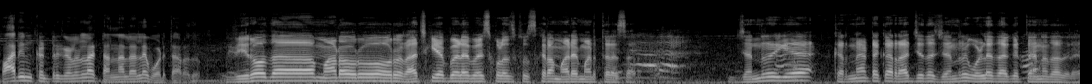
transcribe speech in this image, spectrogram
ಫಾರಿನ್ ಕಂಟ್ರಿಗಳೆಲ್ಲ ಟನ್ನಲಲ್ಲೇ ಓಡ್ತಾ ಇರೋದು. ವಿರೋಧ ಮಾಡೋರು ಅವರು ರಾಜಕೀಯ ಬೆಳೆ ಬೆಳೆಸ್ಕೊಳ್ಳೋದಕ್ಕೋಸ್ಕರ ಮಾಡೇ ಮಾಡ್ತಾರೆ ಸರ್. ಜನರಿಗೆ ಕರ್ನಾಟಕ ರಾಜ್ಯದ ಜನರಿಗೆ ಒಳ್ಳೇದಾಗುತ್ತೆ ಅನ್ನೋದಾದರೆ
